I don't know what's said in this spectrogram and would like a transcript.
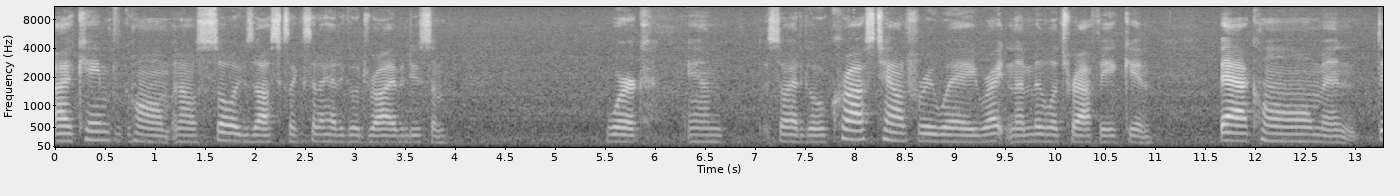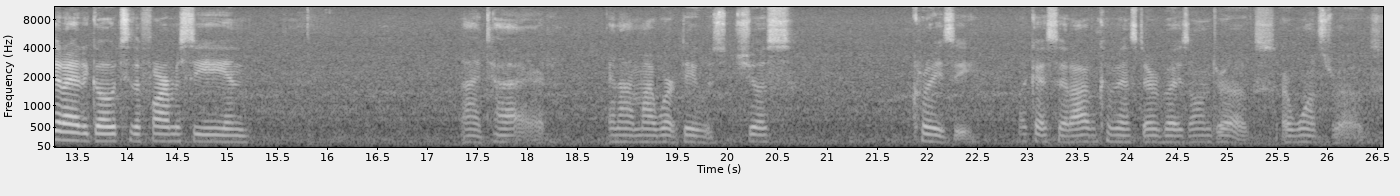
I came home and I was so exhausted because like I said I had to go drive and do some work. And so I had to go across town freeway right in the middle of traffic and back home. And then I had to go to the pharmacy and I'm tired. And I, my work day was just crazy. Like I said I'm convinced everybody's on drugs or wants drugs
